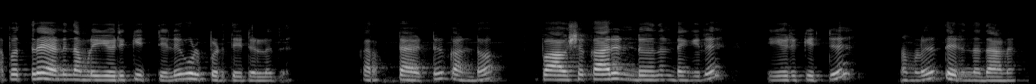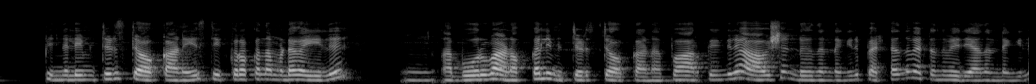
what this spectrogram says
അപ്പോൾ ഇത്രയാണ് നമ്മൾ ഈ ഒരു കിറ്റിൽ ഉൾപ്പെടുത്തിയിട്ടുള്ളത്. കറക്റ്റായിട്ട് കണ്ടോ? അപ്പോൾ ആവശ്യക്കാരുണ്ട് എന്നുണ്ടെങ്കിൽ ഈ ഒരു കിറ്റ് നമ്മൾ തരുന്നതാണ്. പിന്നെ ലിമിറ്റഡ് സ്റ്റോക്കാണ് ഈ സ്റ്റിക്കറൊക്കെ നമ്മുടെ കയ്യിൽ അപൂർവമാണ് ഒക്കെ ലിമിറ്റഡ് സ്റ്റോക്കാണ് അപ്പോൾ ആർക്കെങ്കിലും ആവശ്യം എന്നുണ്ടെങ്കിൽ പെട്ടെന്ന് പെട്ടെന്ന് വരികയാണെന്നുണ്ടെങ്കിൽ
